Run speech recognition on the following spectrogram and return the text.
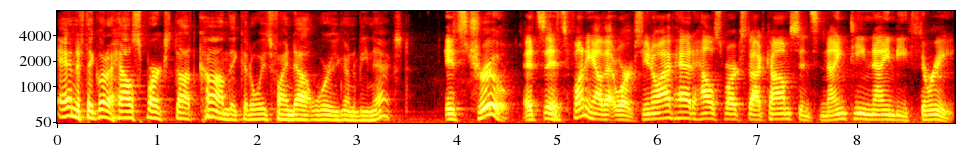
And if they go to halsparks.com, they could always find out where you're going to be next. It's true. It's it's funny how that works. You know, I've had halsparks.com since 1993.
